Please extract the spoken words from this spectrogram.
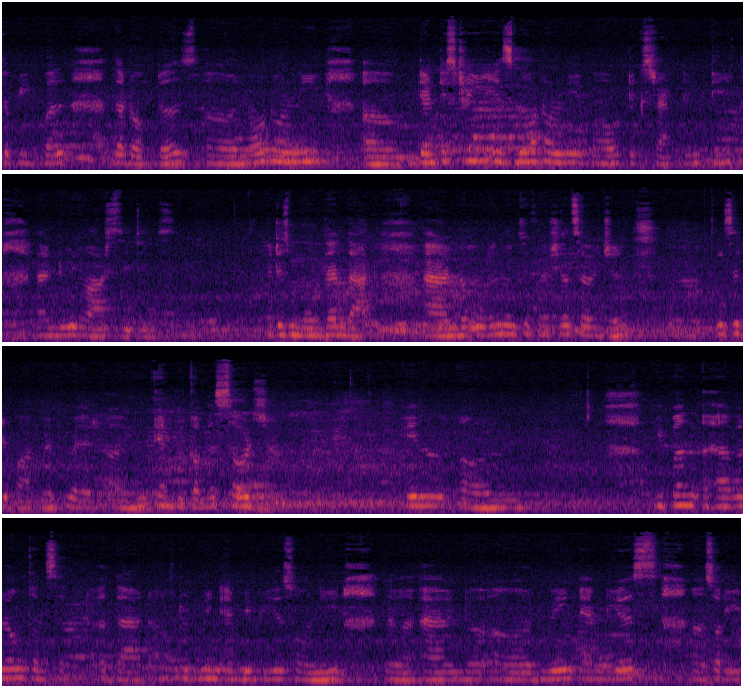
the people the doctors uh, not only um, dentistry is not only about extracting teeth and doing RCTs it is more than that and oral maxillofacial surgeon uh, is a department where uh, you can become a surgeon in um, people have a wrong concept uh, that after doing MBBS only uh, and uh, doing MDS, sorry,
